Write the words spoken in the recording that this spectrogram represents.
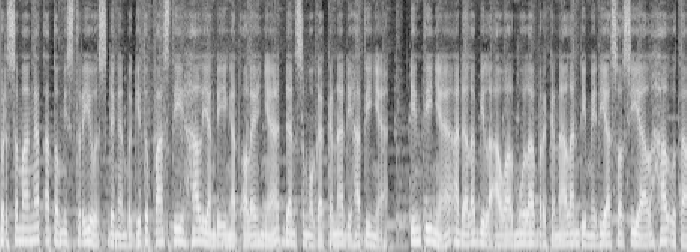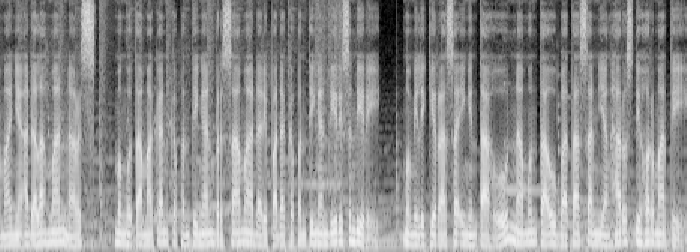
bersemangat atau misterius dengan begitu pasti hal yang diingat olehnya dan semoga kena di hatinya. Intinya adalah bila awal mula berkenalan di media sosial hal utamanya adalah manners, mengutamakan kepentingan bersama daripada kepentingan diri sendiri, memiliki rasa ingin tahu namun tahu batasan yang harus dihormati.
